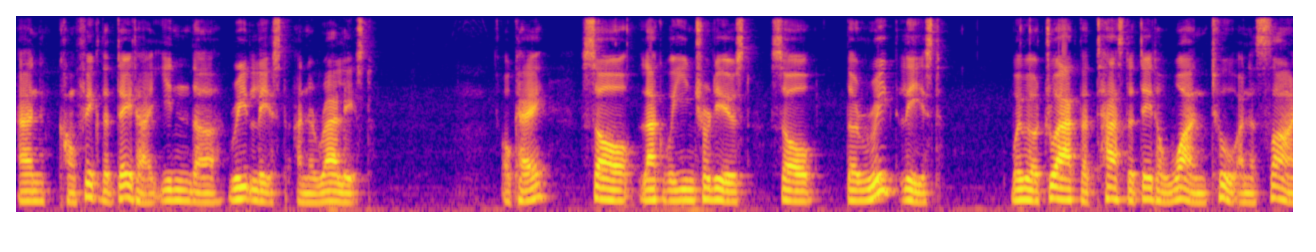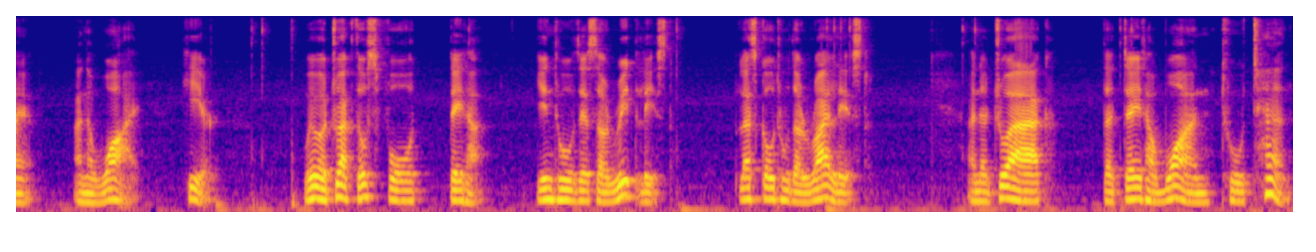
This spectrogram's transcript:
and configure the data in the read list and the write list. Okay, so like we introduced, so the read list we will drag the test data 1, 2, and sign and y here. We will drag those four data into this uh, read list. Let's go to the write list and drag the data 1 to 10.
